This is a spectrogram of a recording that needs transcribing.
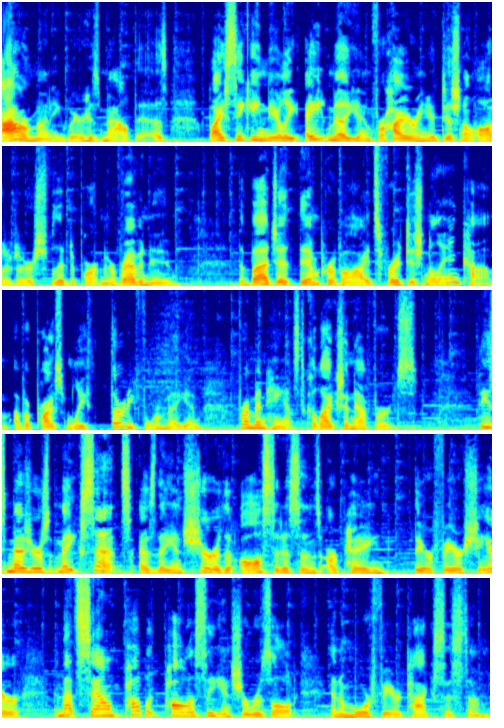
our money where his mouth is, by seeking nearly 8 million for hiring additional auditors for the Department of Revenue. The budget then provides for additional income of approximately 34 million from enhanced collection efforts. These measures make sense as they ensure that all citizens are paying their fair share, and that sound public policy and should result in a more fair tax system.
